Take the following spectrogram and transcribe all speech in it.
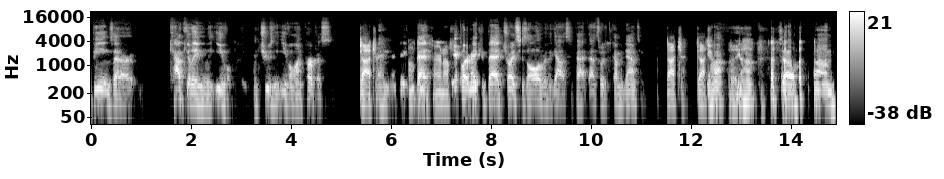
beings that are calculatingly evil and choosing evil on purpose gotcha. and, and Okay, bad fair enough. people are making bad choices all over the galaxy, Pat. That's what it's coming down to. Gotcha. Gotcha. Uh-huh. Uh-huh. So, um,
